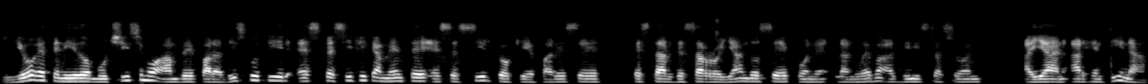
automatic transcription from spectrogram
yo he tenido muchísimo hambre para discutir específicamente ese circo que parece estar desarrollándose con la nueva administración allá en Argentina.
